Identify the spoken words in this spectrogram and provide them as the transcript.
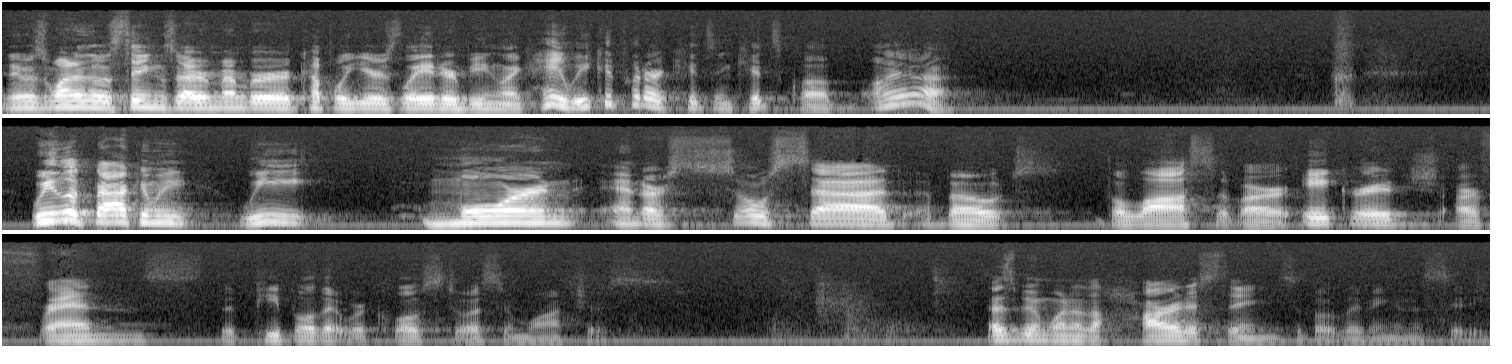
And it was one of those things I remember a couple years later being like, hey, we could put our kids in kids club. Oh, yeah. we look back and we, we mourn and are so sad about the loss of our acreage, our friends, the people that were close to us and watch us. That's been one of the hardest things about living in the city.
